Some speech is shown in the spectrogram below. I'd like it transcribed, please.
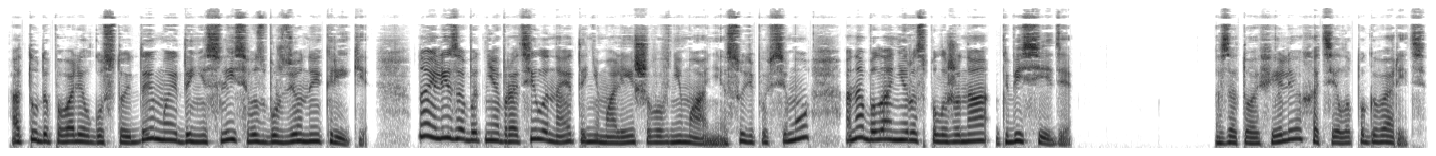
оттуда повалил густой дым и донеслись возбужденные крики. Но Элизабет не обратила на это ни малейшего внимания. Судя по всему, она была не расположена к беседе. Зато Офелия хотела поговорить.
